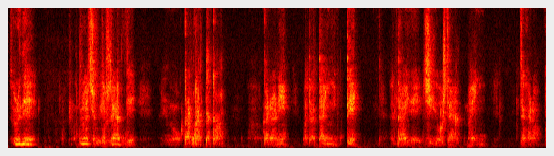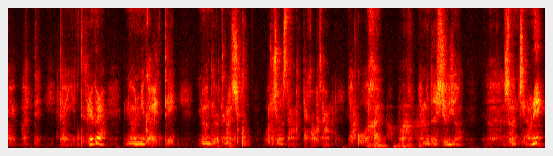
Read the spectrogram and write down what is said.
それで、おとなしく戦やって、もう軽かったか、からね、またタイに行って、タイで修行した前に、だから、待って、タイに行って、それから日本に帰って、日本でおとなしく、お師匠さん、高尾さん、薬王さん、はい、山田修正、孫地のね、あ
